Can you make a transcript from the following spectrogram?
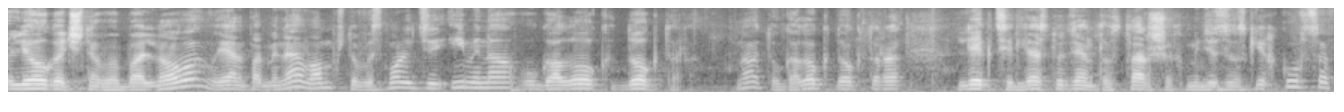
легочного больного. Я напоминаю вам, что вы смотрите именно уголок доктора. Ну, это уголок доктора лекций для студентов старших медицинских курсов,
